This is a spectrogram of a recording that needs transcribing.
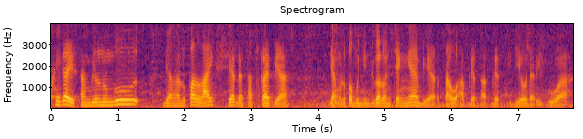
Oke guys, sambil nunggu jangan lupa like, share, dan subscribe ya. Jangan lupa bunyiin juga loncengnya biar tahu update-update video dari gua.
